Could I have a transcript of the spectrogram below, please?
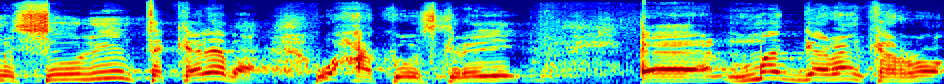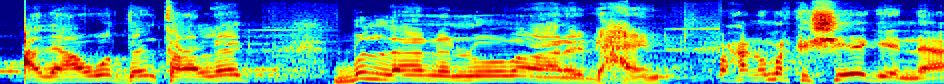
mas'uuliyiinta kaleba waxaa koosgareeyey ma garan karo cadaawadda intaa leeg? Puntlandna nooma aanay dhaxayn. Waxaanu marka sheegaynaa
